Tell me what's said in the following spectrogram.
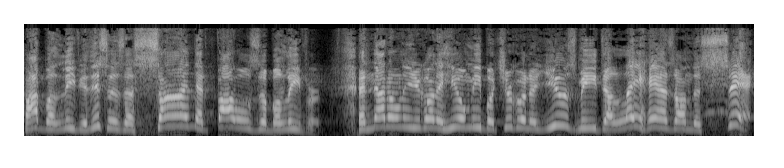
I believe you. This is a sign that follows the believer. And not only you're going to heal me, but you're going to use me to lay hands on the sick.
